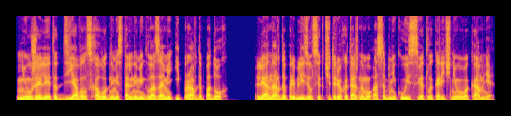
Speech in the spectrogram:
неужели этот дьявол с холодными стальными глазами и правда подох? Леонардо приблизился к четырехэтажному особняку из светло-коричневого камня.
